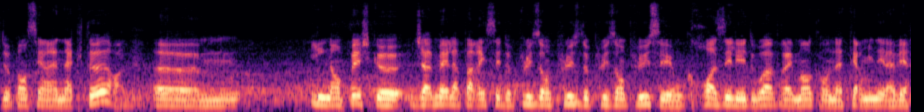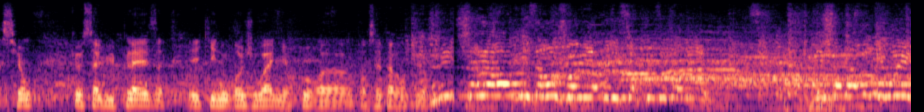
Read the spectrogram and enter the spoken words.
de penser à un acteur. euh, il n'empêche que Jamel apparaissait de plus en plus, de plus en plus, et on croisait les doigts vraiment quand on a terminé la version, que ça lui plaise et qu'il nous rejoigne pour, euh, pour cette aventure. Michel nous a rejoint, bienvenue sur Plus aujourd'hui Michel bruit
